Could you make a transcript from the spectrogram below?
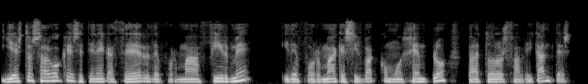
Y esto es algo que se tiene que hacer de forma firme y de forma que sirva como ejemplo para todos los fabricantes.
